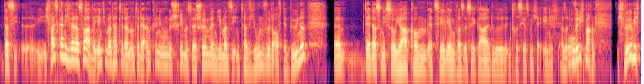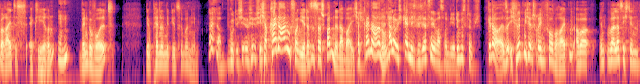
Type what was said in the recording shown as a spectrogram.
dass ich, äh, ich weiß gar nicht, wer das war, aber irgendjemand hatte dann unter der Ankündigung geschrieben, es wäre schön, wenn jemand sie interviewen würde auf der Bühne, ähm, der das nicht so, ja, komm, erzähl irgendwas, ist egal, du interessierst mich ja eh nicht. Also Oh. würde ich machen. Ich würde mich bereit erklären, Mhm. wenn gewollt, den Panel mit ihr zu übernehmen. Naja, gut, ich, ich, Ich habe keine Ahnung von ihr, das ist das Spannende dabei. Ich habe keine Ahnung. Hallo, ich kenne dich nicht, erzähl was von dir, du bist hübsch. Genau, also ich würde mich entsprechend vorbereiten, aber überlasse ich den,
